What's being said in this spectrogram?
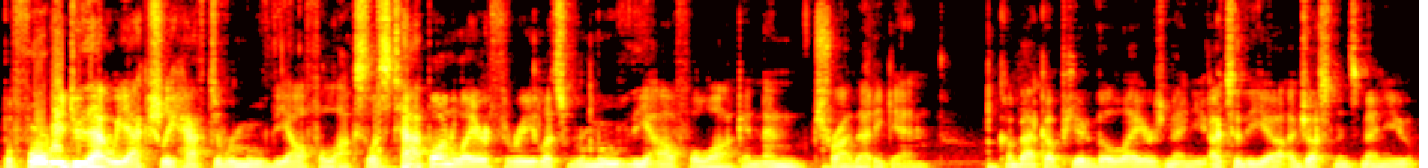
Before we do that, we actually have to remove the alpha lock. So let's tap on layer 3, let's remove the alpha lock, and then try that again. Come back up here to the layers menu, uh, to the uh, adjustments menu,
